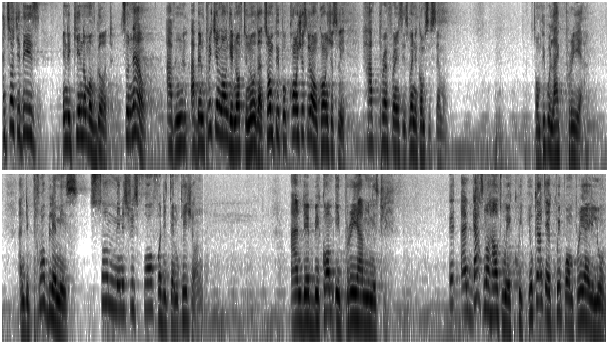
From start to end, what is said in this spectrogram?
And such it is in the kingdom of God. So now, I've, I've been preaching long enough to know that some people consciously or unconsciously have preferences when it comes to sermon. Some people like prayer. And the problem is, some ministries fall for the temptation and they become a prayer ministry. Eh, and that's not how to equip. You can't equip on prayer alone.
